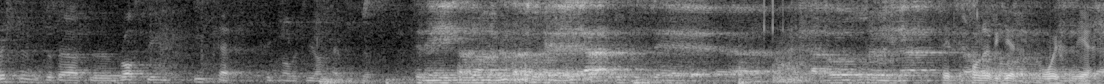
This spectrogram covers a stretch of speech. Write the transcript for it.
questions about the Rossi ECAT technology? I'm happy to. ¿Tenéis alguna pregunta sobre eh, eh, el es este sobre. They just wanted to get away from the edge.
